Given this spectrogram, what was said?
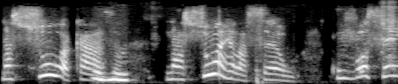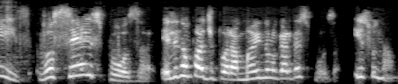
Na sua casa, uhum na sua relação com vocês. Você é a esposa. Ele não pode pôr a mãe no lugar da esposa. Isso não.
